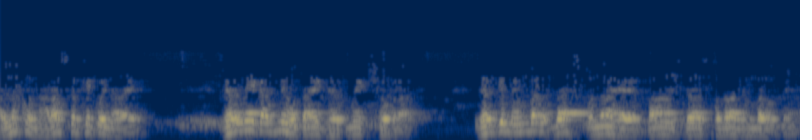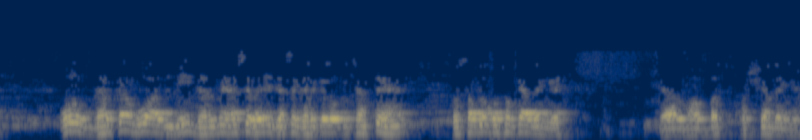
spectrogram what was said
अल्लाह को नाराज़ करके कोई ना रहे। घर में एक आदमी होता है, घर में एक छोकरा घर के मेंबर दस पंद्रह है, पाँच दस पंद्रह मेंबर होते हैं। वो घर का वो आदमी घर में ऐसे रहे जैसे घर के लोग चाहते हैं तो सब लोग उसको क्या देंगे? प्यार, मोहब्बत, खुशियाँ देंगे।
